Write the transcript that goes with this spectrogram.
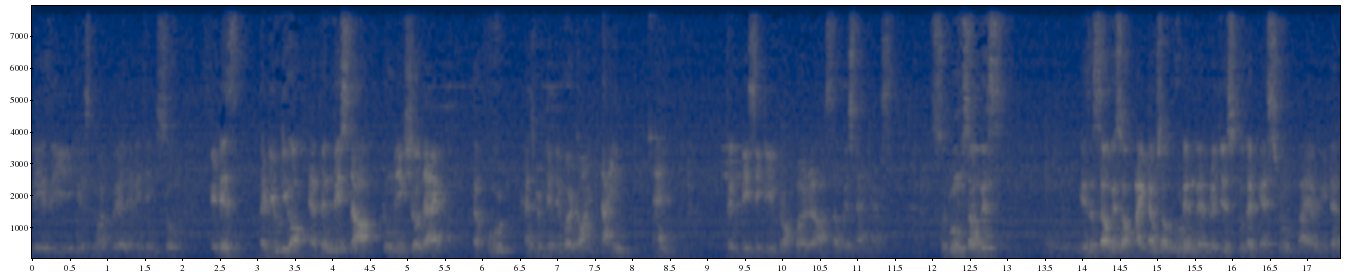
lazy, he's not well, anything. So it is the duty of F&B staff to make sure that the food has been delivered on time and with basically proper uh, service standards. So room service is a service of items of food and beverages to the guest room by a waiter.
